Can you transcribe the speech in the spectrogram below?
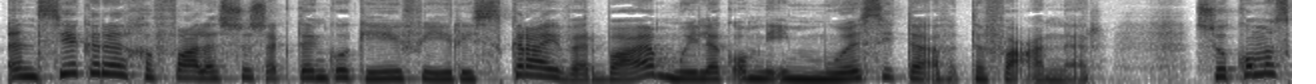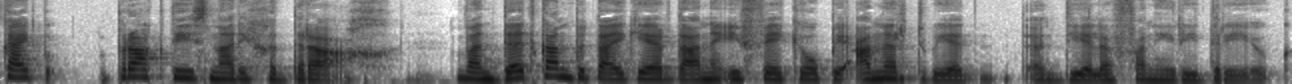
in sekere gevalle soos ek dink ook hier vir hierdie skrywer baie moeilik om die emosie te te verander. So kom ons kyk prakties na die gedrag want dit kan baie keer dan 'n effek hê op die ander twee dele van hierdie driehoek.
